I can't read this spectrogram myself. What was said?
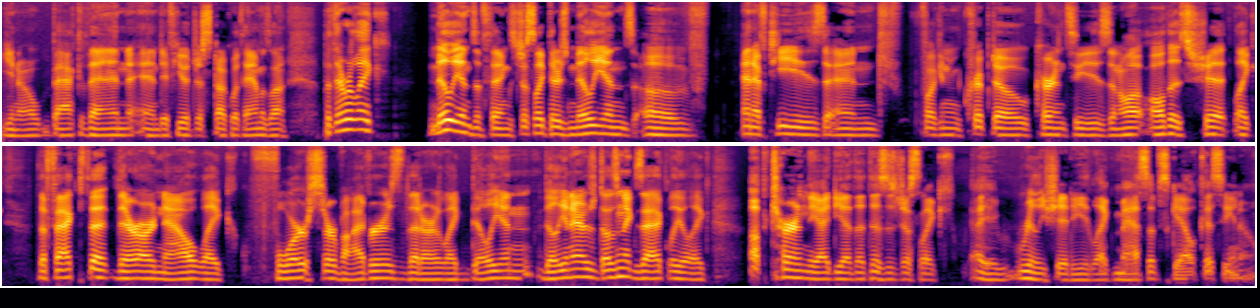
you know, back then. And if you had just stuck with Amazon, but there were like millions of things, just like there's millions of NFTs and fucking cryptocurrencies and all, all this shit. Like the fact that there are now like four survivors that are like billion billionaires doesn't exactly like upturn the idea that this is just like a really shitty like massive scale casino.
